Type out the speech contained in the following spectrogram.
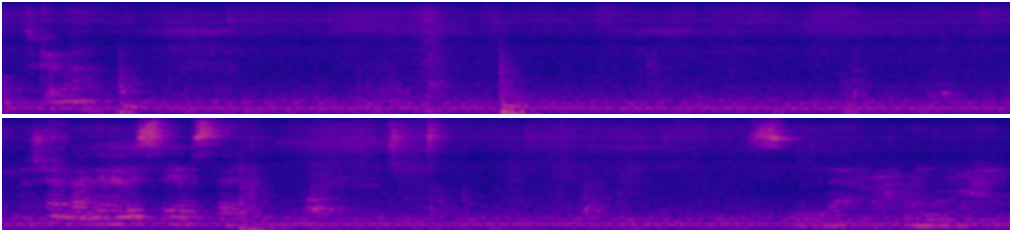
أحط كمان. عشان العجينه لسه يابسه بسم الله الرحمن الرحيم.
